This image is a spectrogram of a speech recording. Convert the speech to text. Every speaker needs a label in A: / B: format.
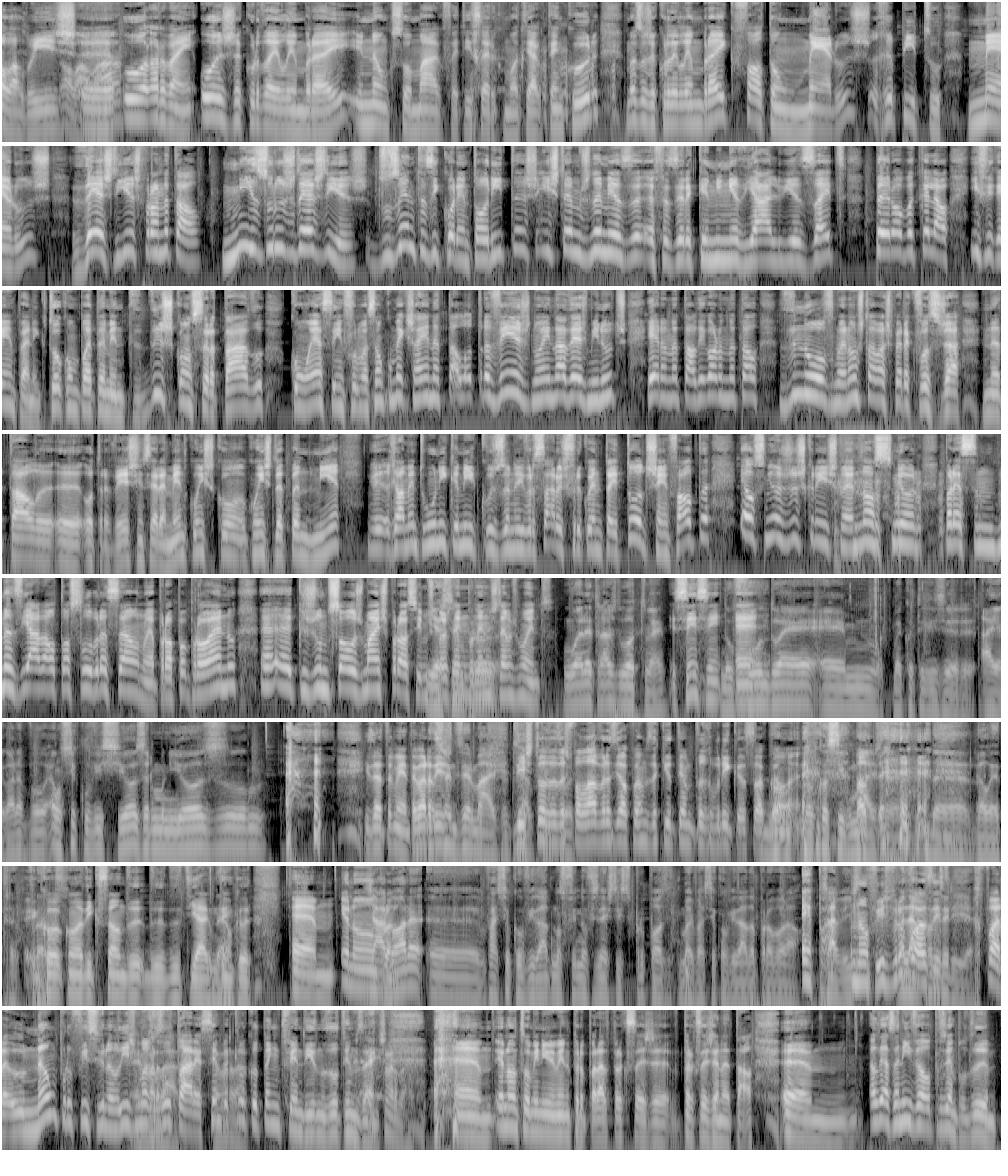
A: Olá Luís.
B: Olá.
A: Eh, ora bem, hoje acordei lembrei, e não que sou mago feiticeiro como o Tiago Tencourt, mas hoje acordei lembrei que faltam meros, repito, meros, 10 dias para o Natal. Míseros 10 dias. 240 horitas e estamos na mesa a fazer a caminha de alho e azeite para o bacalhau. E fiquei em pânico. Estou completamente desconcertado com essa informação. Como é que já é Natal outra vez? Não é? Ainda há 10 minutos era Natal e agora Natal de novo, não é? Não estava à espera que fosse já Natal uh, outra vez, sinceramente, com isto, com, com isto da pandemia. Uh, realmente o único amigo cujos aniversários frequentei todos sem falta é o Senhor Jesus Cristo, não é? Nosso Senhor parece-me demasiada autocelebração, não é? Para o, para o ano uh, que junte só os mais próximos,
B: E é
A: nós nem, nem nos damos muito.
B: Um ano atrás do outro, não é?
A: Sim, sim.
B: No
A: é.
B: fundo é, é- Como é que eu te dizer? Ai, agora vou, é um ciclo vicioso, harmonioso.
A: Exatamente. Agora diz,
B: dizer mais.
A: diz todas as palavras e ocupamos aqui o tempo da rubrica só com.
B: Não, consigo mais da, da- da letra.
A: Com, com a dicção de, de, de Tiago
B: Não.
A: Tencourt. Ehm, eu não.
B: Já
A: pronto.
B: agora eh, vai ser convidado, não, não fizeste isto de propósito, mas vai ser convidado a prova oral. Já viste?
A: não fiz propósito. Repara, o não profissionalismo
B: É
A: a resultar é
B: é
A: sempre
B: verdade.
A: aquilo que eu tenho defendido nos últimos
B: É
A: anos.
B: verdade.
A: Ahm, eu não estou minimamente preparado para que seja, para que seja Natal. Ahm, aliás, a nível, por exemplo, de.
